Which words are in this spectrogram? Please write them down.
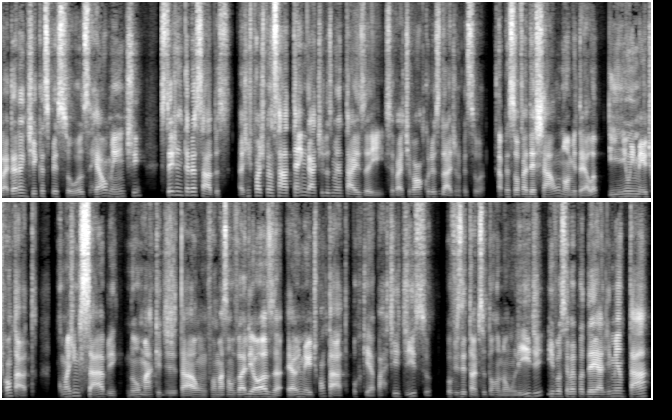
vai garantir que as pessoas realmente estejam interessadas. A gente pode pensar até em gatilhos mentais aí, você vai ativar uma curiosidade na pessoa. A pessoa vai deixar o nome dela e um e-mail de contato. Como a gente sabe, no marketing digital, uma informação valiosa é o e-mail de contato, porque a partir disso, o visitante se tornou um lead e você vai poder alimentar,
